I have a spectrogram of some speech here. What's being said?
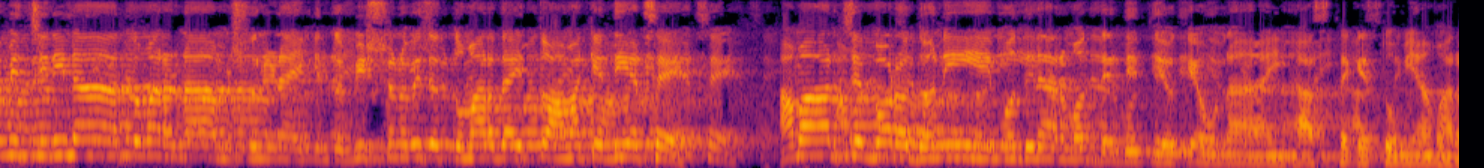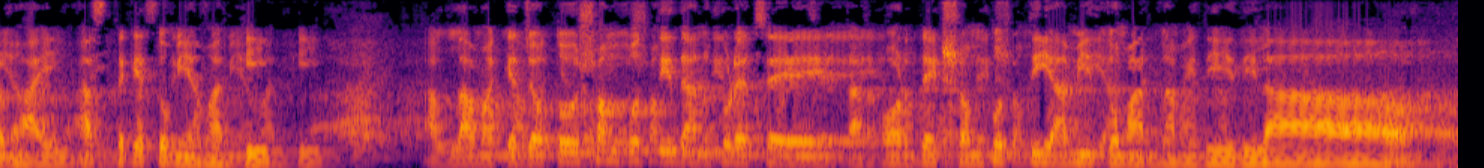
আমি চিনি না, তোমার নাম শুনি নাই, কিন্তু বিশ্বনবী যে তোমার দায়িত্ব আমাকে দিয়েছে, আমার বড় ধনী এই মদিনার মধ্যে দ্বিতীয় কেউ নাই। আজ থেকে তুমি আমার ভাই, আজ থেকে তুমি আমার কি? আল্লাহ আমাকে যত সম্পত্তি দান করেছে, তার অর্ধেক সম্পত্তি আমি তোমার নামে দিয়ে দিলাম।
